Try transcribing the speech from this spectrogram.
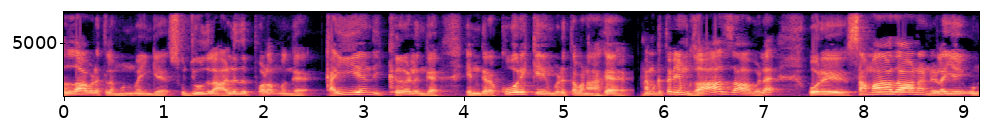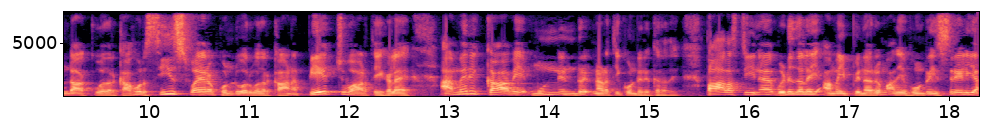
அல்லாவிடத்தில் முன்வைங்க. சுஜூதில் அழுது புலம்புங்க. கையேந்தி கேளுங்க என்கிற கோரிக்கையும் விடுத்தவனாக நமக்கு தெரியும் காசாவில் ஒரு சமாதான நிலையை உண்டாக்குவதற்காக ஒரு சீஸ்ஃபயரை கொண்டு வருவதற்கான பேச்சுவார்த்தைகளை அமெரிக்காவே முன்னின்று நடத்தி கொண்டிருக்கிறது. பாலஸ்தீன விடுதலை அமைப்பினரும் அதே போன்று இஸ்ரேலிய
